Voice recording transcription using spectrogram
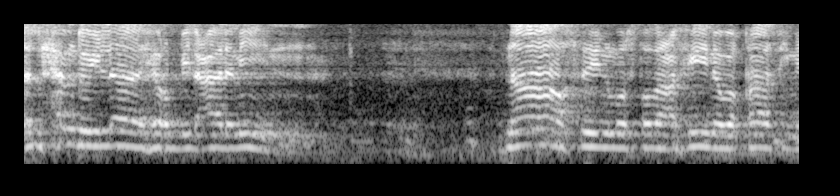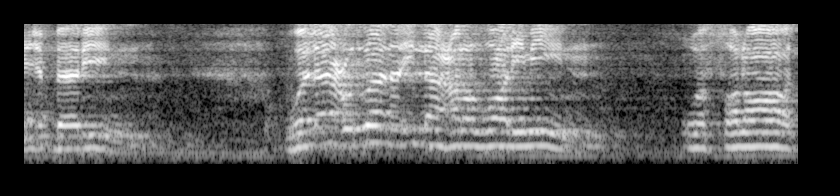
الحمد لله رب العالمين ناصر المستضعفين وقاسم الجبارين ولا عدوان إلا على الظالمين والصلاة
